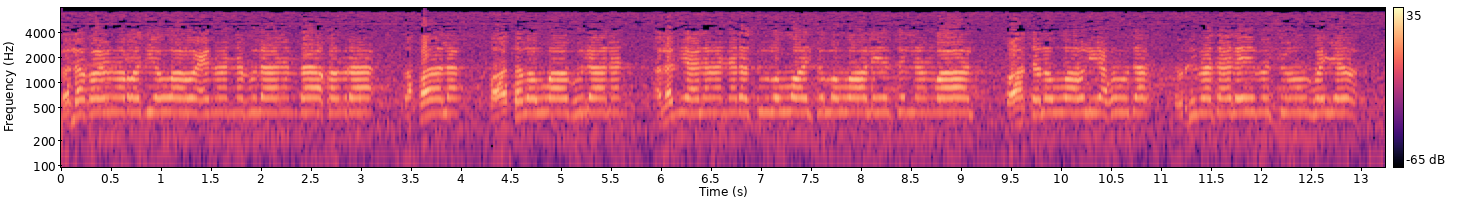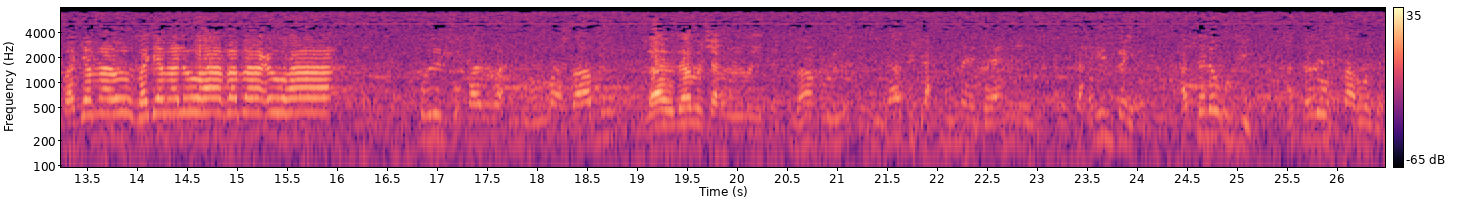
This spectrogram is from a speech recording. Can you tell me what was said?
بلغ عمر رضي الله عنه أن فلانا باع خمرا فقال قاتل الله فلانا ألم يعلم أن رسول الله صلى الله عليه وسلم قال قاتل الله اليهود حرمت عليهم الشهوم فجمعوا فجملوها فباعوها. يقول البخاري رحمه الله باب لا يذاب شحم الميتة. باب يذاب شحم الميتة يعني تحريم بيعه حتى لو أجيب حتى لو صار ودك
